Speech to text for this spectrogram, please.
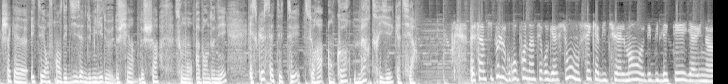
Chaque euh, été en France, des dizaines de milliers de, de chiens, de chats sont abandonnés. Est-ce que cet été sera encore meurtrier, Katia? C'est un petit peu le gros point d'interrogation. On sait qu'habituellement, au début de l'été, il y a une,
